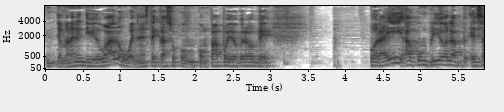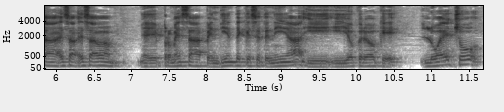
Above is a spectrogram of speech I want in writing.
de manera individual, o bueno, en este caso con, con Papo, yo creo que por ahí ha cumplido esa, esa, esa eh, promesa pendiente que se tenía y, yo creo que lo ha hecho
